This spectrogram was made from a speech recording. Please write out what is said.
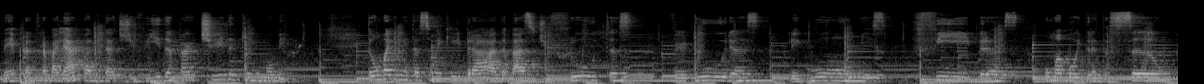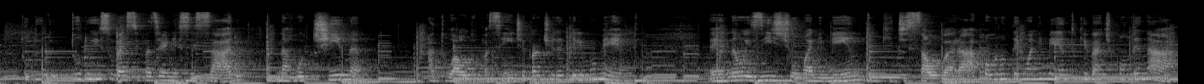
né, para trabalhar a qualidade de vida a partir daquele momento. Então, uma alimentação equilibrada, à base de frutas, verduras, legumes, fibras, uma boa hidratação, tudo, tudo isso vai se fazer necessário na rotina atual do paciente a partir daquele momento. É, não existe um alimento que te salvará, como não tem um alimento que vai te condenar.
